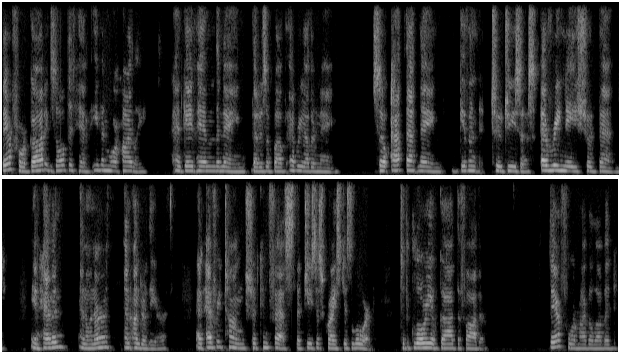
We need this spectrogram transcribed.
Therefore, God exalted him even more highly and gave him the name that is above every other name so at that name given to Jesus, every knee should bend in heaven and on earth and under the earth, and every tongue should confess that Jesus Christ is Lord to the glory of God the Father. Therefore, my beloved,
